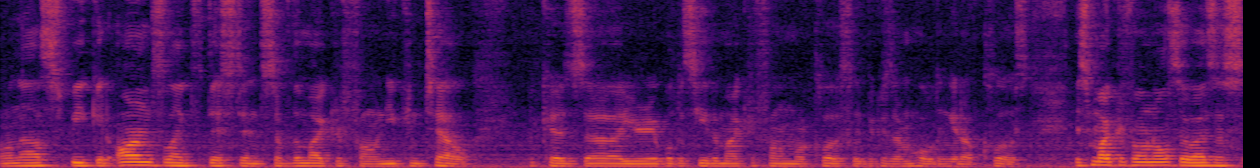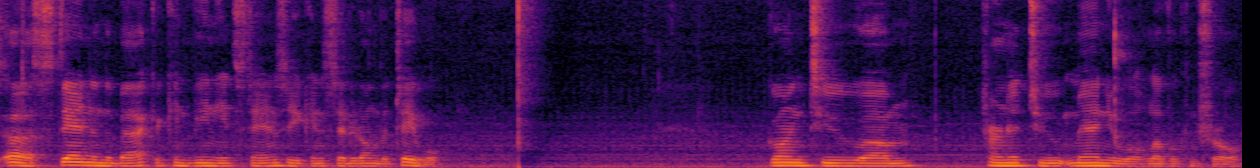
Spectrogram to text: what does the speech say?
I'll now speak at arm's length distance of the microphone. You can tell because uh, you're able to see the microphone more closely because I'm holding it up close. This microphone also has a uh, stand in the back, a convenient stand, so you can set it on the table. Going to um, turn it to manual level control.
